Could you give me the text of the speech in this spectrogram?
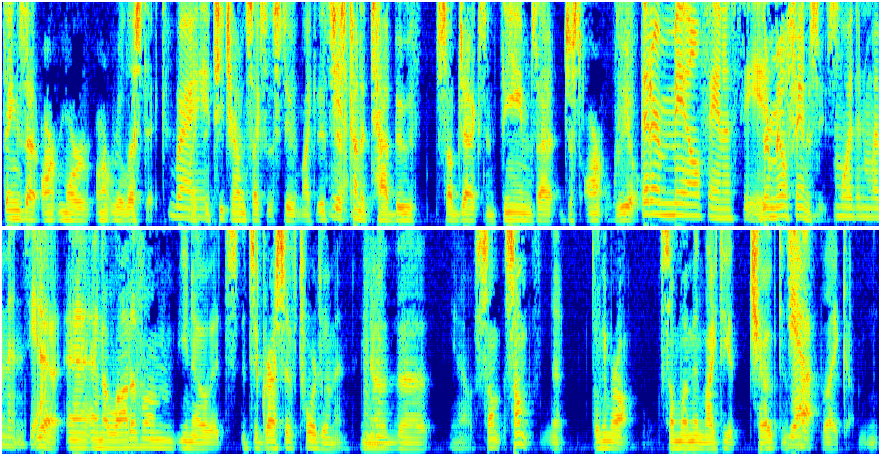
things that aren't more aren't realistic. Right. Like the teacher having sex with the student, like it's just Yeah. kind of taboo th- subjects and themes that just aren't real. that are male fantasies. They're male fantasies. more than women's. Yeah. Yeah, and, and a lot of them, you know, it's it's aggressive towards women. You know, Mm-hmm. the you know some some no, don't get me wrong. Some women like to get choked and Yeah. slapped. Like, you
